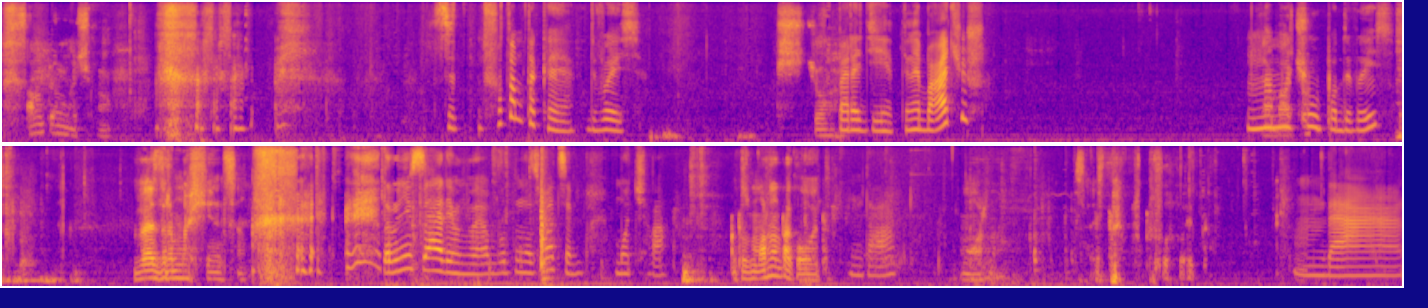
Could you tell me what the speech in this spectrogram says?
Сам ти ночно. Це що там таке? Дивись. Що? Впереді. Ти не бачиш? Ну, на мочу подивись. Везер машинця. Та мені все рівно, ну, я буду називатися моча. А тут можна так ловити? Да. Можна. Да.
